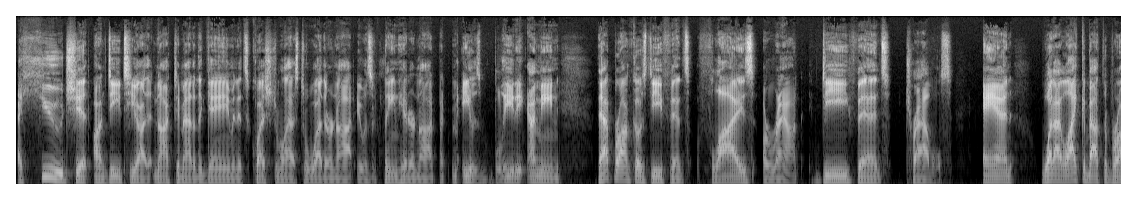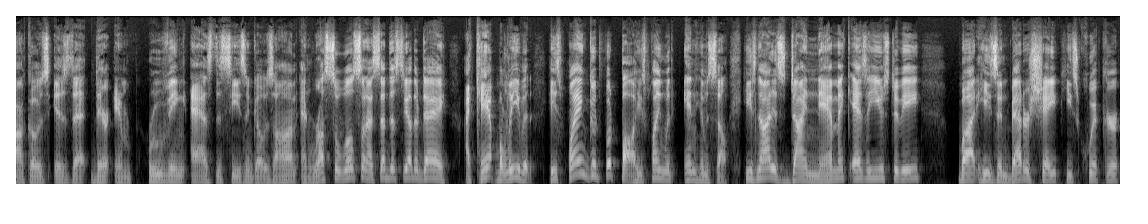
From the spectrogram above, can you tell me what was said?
a huge hit on DTR that knocked him out of the game, and it's questionable as to whether or not it was a clean hit or not, but he was bleeding. I mean, that Broncos defense flies around. Defense travels. And what I like about the Broncos is that they're improving as the season goes on. And Russell Wilson, I said this the other day, I can't believe it. He's playing good football. He's playing within himself. He's not as dynamic as he used to be, but he's in better shape. He's quicker.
